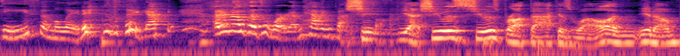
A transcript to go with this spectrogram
de-assimilated. like I, I don't know if that's a word. I'm having fun. She, yeah, she was she was brought back as well, and you know,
